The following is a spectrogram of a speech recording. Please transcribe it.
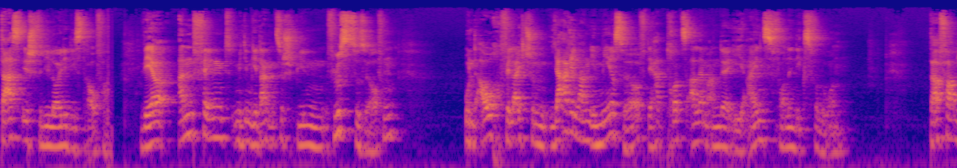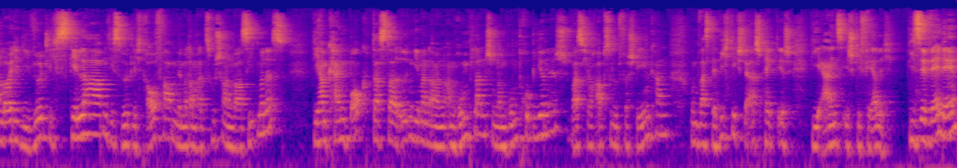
Das ist für die Leute, die es drauf haben. Wer anfängt mit dem Gedanken zu spielen, Fluss zu surfen und auch vielleicht schon jahrelang im Meer surft, der hat trotz allem an der E1 vorne nichts verloren. Da fahren Leute, die wirklich Skill haben, die es wirklich drauf haben. Wenn man da mal zuschauen war, sieht man das. Die haben keinen Bock, dass da irgendjemand am, am Rumplanschen und am Rumprobieren ist, was ich auch absolut verstehen kann. Und was der wichtigste Aspekt ist, die 1 ist gefährlich. Diese Welle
